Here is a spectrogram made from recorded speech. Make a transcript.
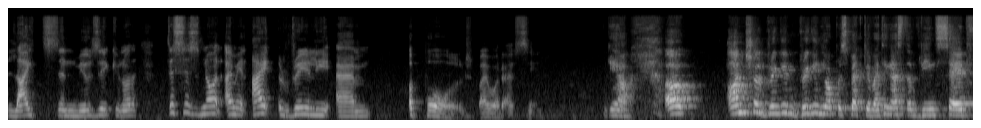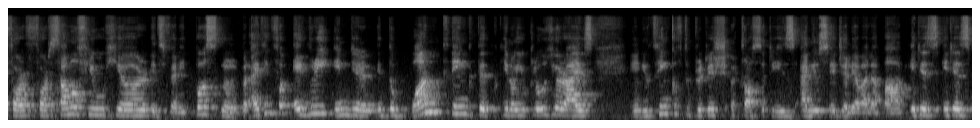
lights and music you know this is not i mean i really am appalled by what i've seen yeah uh, Aanchal, bring in bring in your perspective. I think, as Tavleen said, for for some of you here, it's very personal. But I think for every Indian, the one thing that you know, you close your eyes and you think of the British atrocities, and you say Jallianwala Bagh. It is it is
